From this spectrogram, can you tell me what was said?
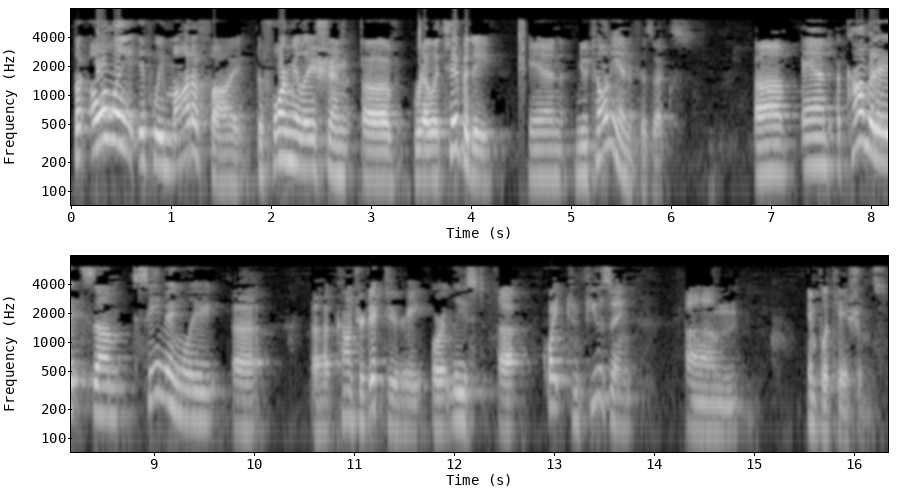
but only if we modify the formulation of relativity in Newtonian physics uh, and accommodate some seemingly uh, uh, contradictory or at least uh, quite confusing um, implications.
